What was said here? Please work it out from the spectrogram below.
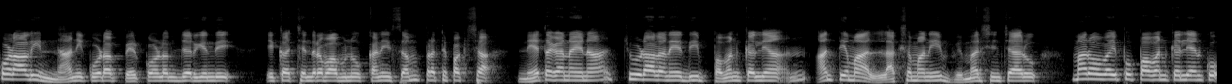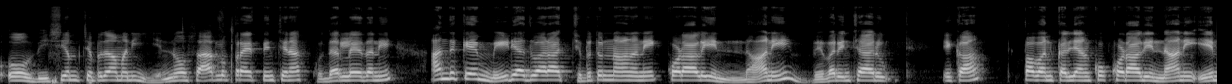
కొడాలి నాని కూడా పేర్కొనడం జరిగింది. ఇక చంద్రబాబును కనీసం ప్రతిపక్ష నేతగానైనా చూడాలనేది పవన్ కళ్యాణ్ అంతిమ లక్ష్యమని విమర్శించారు. మరోవైపు పవన్ కళ్యాణ్కు ఓ విషయం చెబుదామని ఎన్నోసార్లు ప్రయత్నించినా కుదరలేదని అందుకే మీడియా ద్వారా చెబుతున్నానని కొడాలి నాని వివరించారు. ఇక పవన్ కళ్యాణ్కు కొడాలి నాని ఏం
